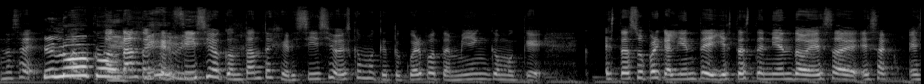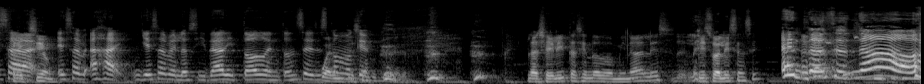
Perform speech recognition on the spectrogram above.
no sé. ¡Qué loco! Con, con tanto Qué heavy. ejercicio, con tanto ejercicio, es como que tu cuerpo también como que estás súper caliente y estás teniendo esa, esa, esa, esa, ajá, y esa velocidad y todo, entonces es como que, 45 grados. La Shelita haciendo abdominales. Visualícense. entonces no,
